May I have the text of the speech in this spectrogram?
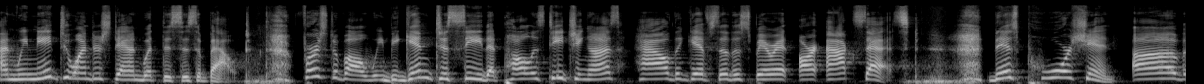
And we need to understand what this is about. First of all, we begin to see that Paul is teaching us how the gifts of the Spirit are accessed. This portion of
